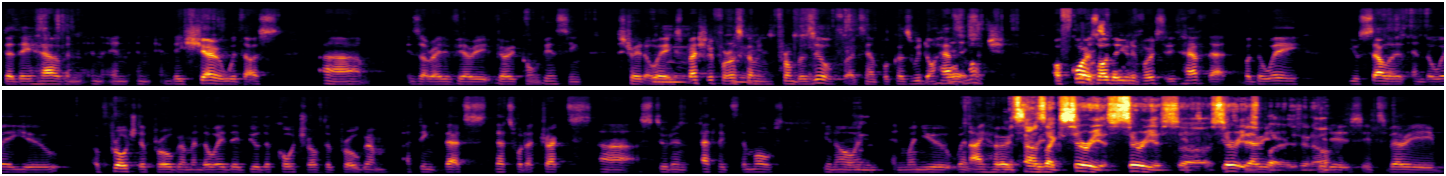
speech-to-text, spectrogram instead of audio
that they have and and and, and they share with us um, is already very very convincing straight away mm. especially for us coming from brazil for example because we don't have much of course all the universities have that but the way you sell it and the way you approach the program and the way they build the culture of the program i think that's that's what attracts uh, student athletes the most you know and mm. and when you when i heard it sounds like serious serious uh it's, serious it's very, players you know it is it's very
